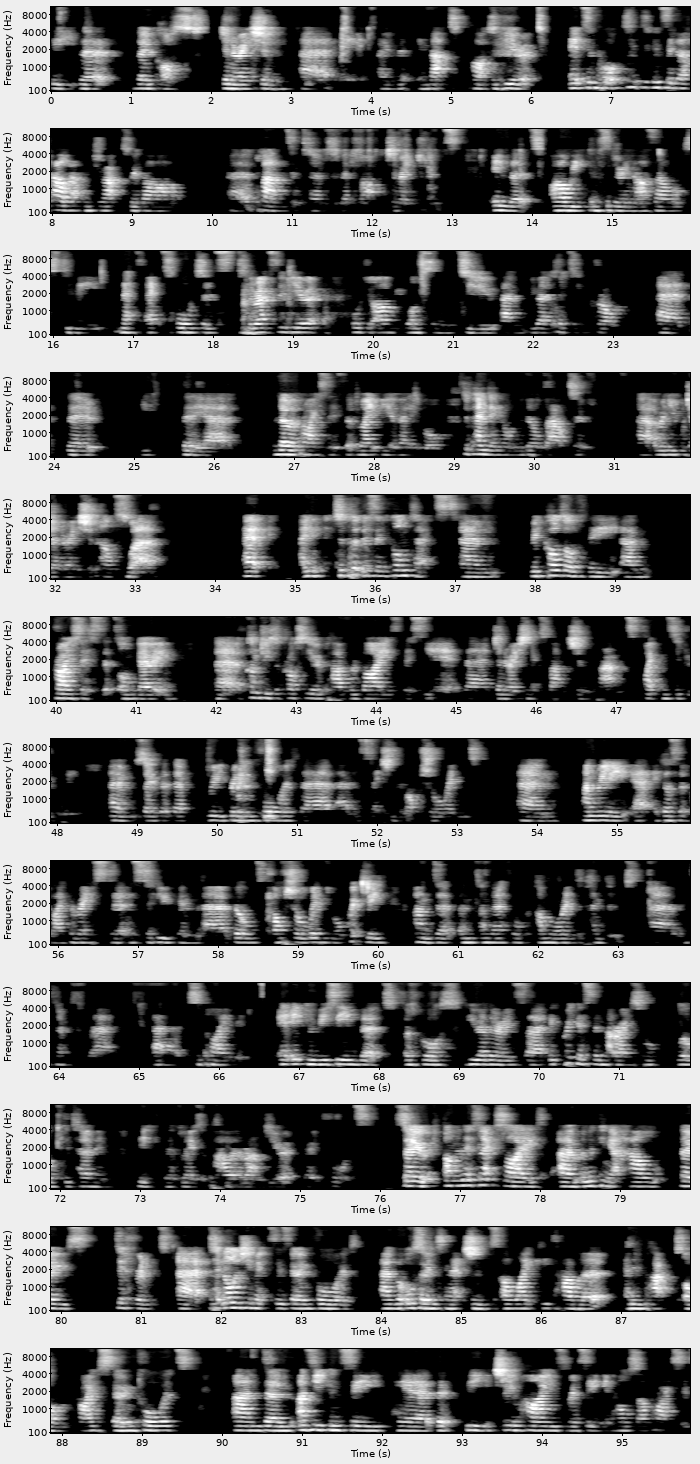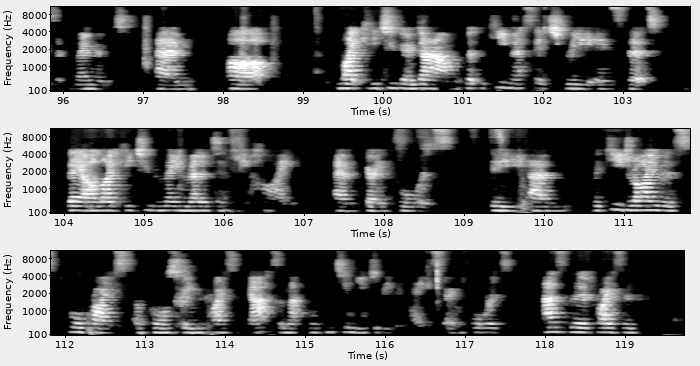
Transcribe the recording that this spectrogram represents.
the the low cost generation uh, in that part of Europe it's important to consider how that interacts with our uh, plans in terms of any market arrangements. In that, are we considering ourselves to be net exporters to the rest of Europe, or do, are we wanting to um, be benefiting from uh, the the uh, lower prices that might be available, depending on the build out of uh, renewable generation elsewhere? Uh, and to put this in context, um, because of the um, crisis that's ongoing, uh, countries across Europe have revised this year their generation expansion plans quite considerably, um, so that they're really bringing forward their uh, installations of offshore wind. Um, and really, uh, it does look like a race to, as to who can uh, build offshore wind more quickly and, uh, and, and therefore become more independent uh, in terms of their uh, supply it. it. can be seen that, of course, whoever is uh, the quickest in that race will, will determine the, the flows of power around Europe going forwards. So on this next slide, um, we're looking at how those different uh, technology mixes going forward, um, but also interconnections are likely to have a, an impact on price going forwards. And um, as you can see here, that the extreme highs we're seeing in wholesale prices at the moment um, are likely to go down. But the key message really is that they are likely to remain relatively high um, going forwards. The um, the key drivers for price, of course, being the price of gas, and that will continue to be the case going forwards as the price of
